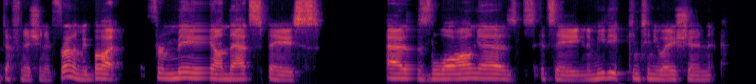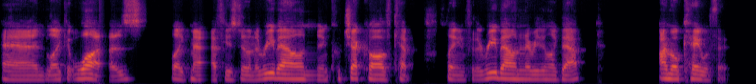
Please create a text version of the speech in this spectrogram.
definition in front of me. But for me, on that space, as long as it's a, an immediate continuation and like it was, like Matthews did on the rebound, and Kuchekov kept playing for the rebound and everything like that, I'm okay with it.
